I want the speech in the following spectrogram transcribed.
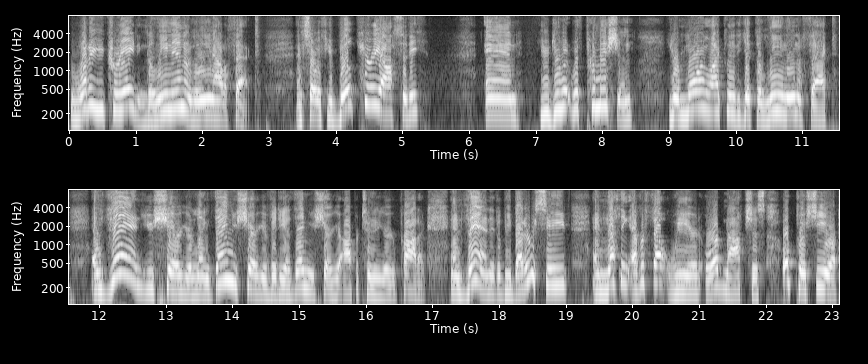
what are you creating? The lean in or the lean out effect? And so if you build curiosity and you do it with permission, you're more likely to get the lean in effect. And then you share your link, then you share your video, then you share your opportunity or your product. And then it'll be better received and nothing ever felt weird or obnoxious or pushy or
